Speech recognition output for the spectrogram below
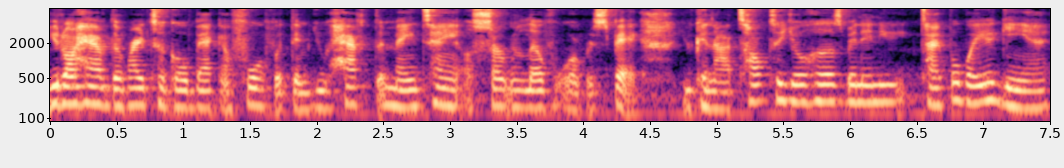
You don't have the right to go back and forth with them. You have to maintain a certain level of respect. You cannot talk to your husband any type of way again.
